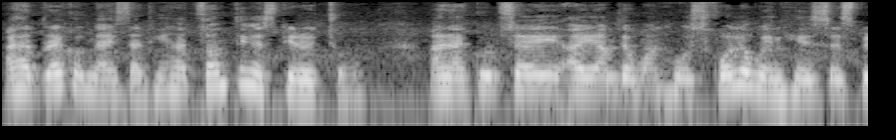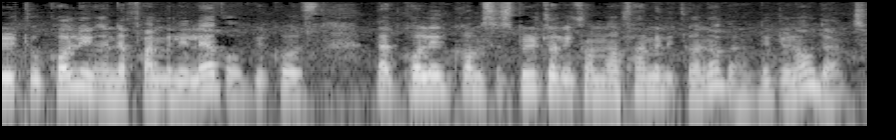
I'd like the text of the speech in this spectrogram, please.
I had recognized that he had something spiritual. And I could say I am the one who is following his spiritual calling in the family level because that calling comes spiritually from one family to another. Did you know that?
